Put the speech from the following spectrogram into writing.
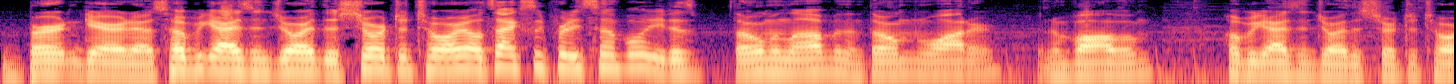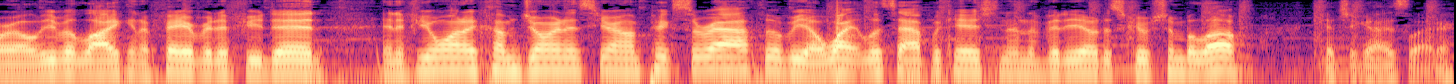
burnt Gyarados. Hope you guys enjoyed this short tutorial. It's actually pretty simple. You just throw them in lava and then throw them in water and evolve them. Hope you guys enjoyed this short tutorial. Leave a like and a favorite if you did. And if you want to come join us here on PixelWrath, there'll be a whitelist application in the video description below. Catch you guys later.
